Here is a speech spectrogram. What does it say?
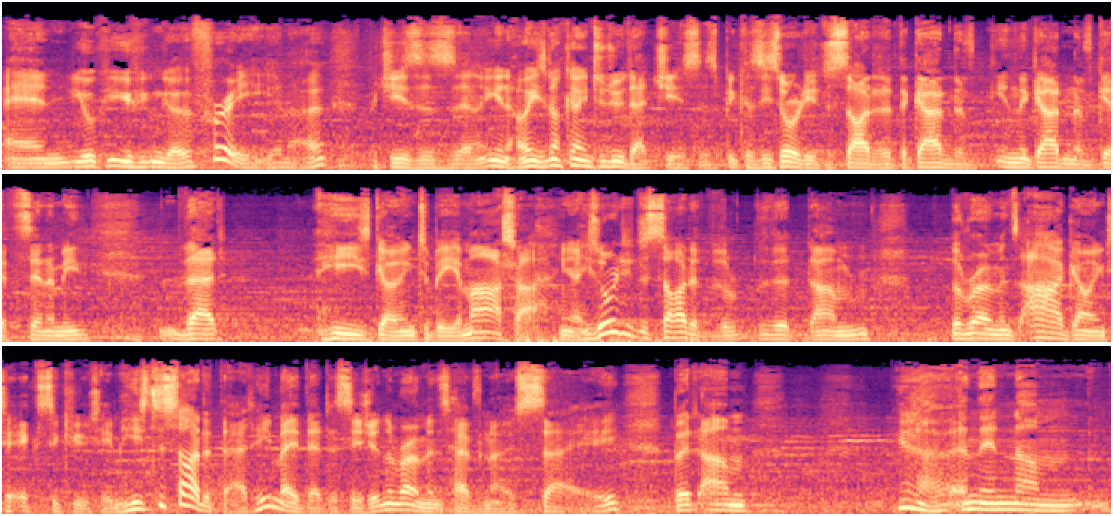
And you, you can go free, you know. But Jesus, uh, you know, he's not going to do that, Jesus, because he's already decided at the garden of in the Garden of Gethsemane that he's going to be a martyr. You know, he's already decided that, that um, the Romans are going to execute him. He's decided that. He made that decision. The Romans have no say. But, um, you know, and then um,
